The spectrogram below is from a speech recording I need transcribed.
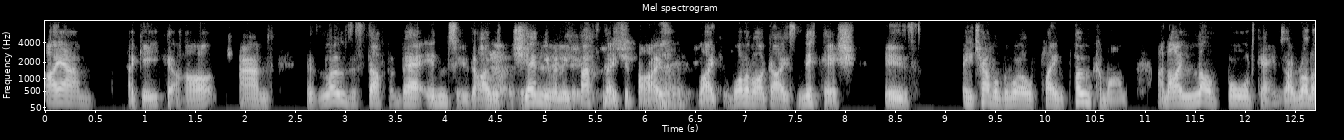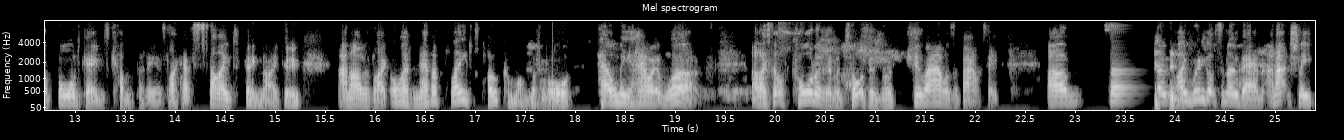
I am a geek at heart, and there's loads of stuff that they're into that I was genuinely fascinated by. Like one of our guys, Nitish, is he travels the world playing Pokemon. And I love board games. I run a board games company as like a side thing that I do. And I was like, oh, I've never played Pokemon before. Tell me how it works. And I sort of cornered him and talked to him for two hours about it. Um, so I really got to know them. And actually,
